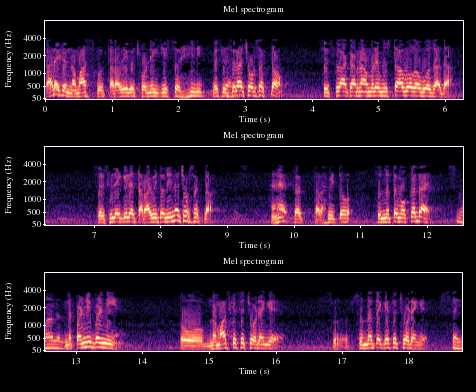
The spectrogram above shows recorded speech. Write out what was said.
سارے کہ نماز کو تراوی کو چھوڑنے کی چیز تو ہے نہیں۔ میں سلسلہ چھوڑ سکتا ہوں۔ سلسلہ کرنا ہمارے مستعب ہوگا بہت زیادہ۔ سلسلے کے لیے تراوی تو نہیں نہ چھوڑ سکتا۔ تراوی تو سنت موقع ہے۔ پڑھنی پڑھنی ہے۔ تو نماز کیسے چھوڑیں گے؟ سنتیں کیسے چھوڑیں گے؟ صحیح۔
